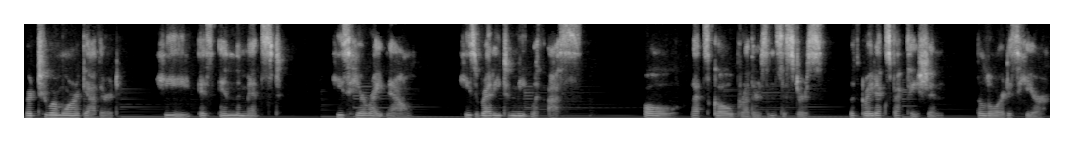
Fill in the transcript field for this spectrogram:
Where two or more are gathered, He is in the midst. He's here right now. He's ready to meet with us. Oh, let's go, brothers and sisters, with great expectation. The Lord is here.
